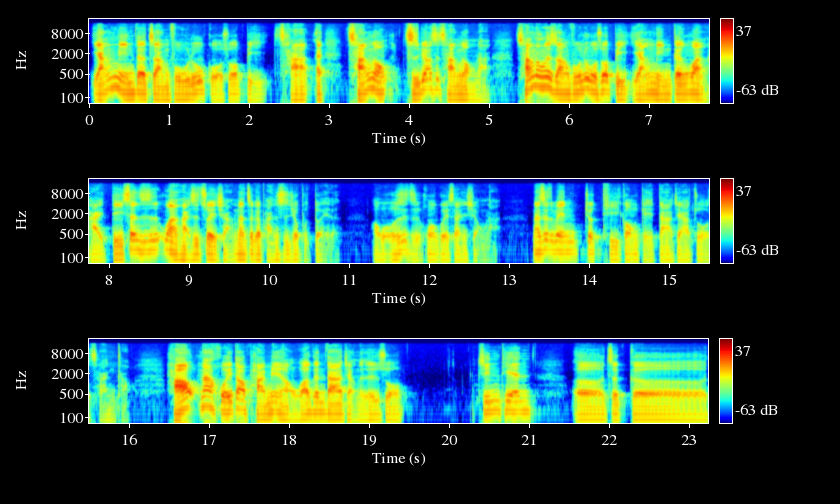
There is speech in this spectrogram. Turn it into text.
阳明的涨幅如果说比长哎长荣指标是长荣啦，长荣的涨幅如果说比阳明跟万海低，甚至是万海是最强，那这个盘势就不对了。哦，我我是指货柜三雄啦。那在这边就提供给大家做参考。好，那回到盘面啊，我要跟大家讲的就是说，今天。呃，这个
